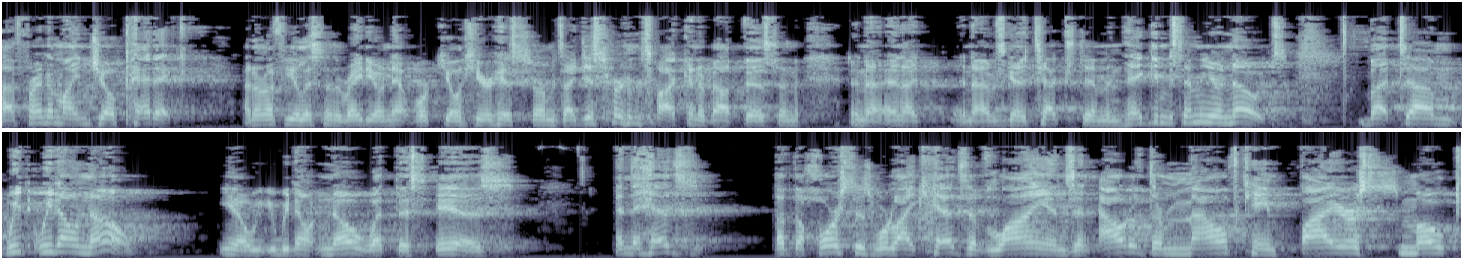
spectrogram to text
A friend of mine, Joe Pettick, I don't know if you listen to the radio network, you'll hear his sermons. I just heard him talking about this and, and, uh, and I, and I was going to text him and, hey, give me, send me your notes. But, um, we, we don't know. You know, we, we don't know what this is. And the heads of the horses were like heads of lions and out of their mouth came fire, smoke,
